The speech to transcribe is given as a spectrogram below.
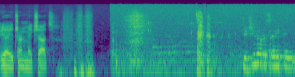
yeah, you're trying to make shots. Did you notice anything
